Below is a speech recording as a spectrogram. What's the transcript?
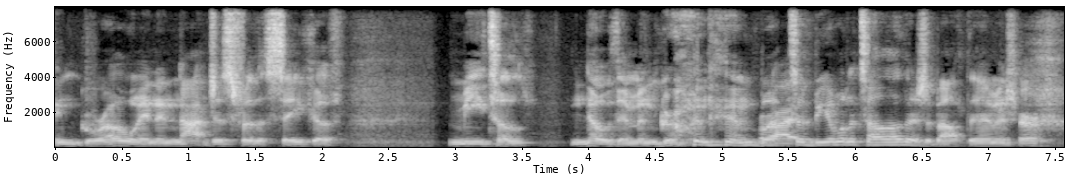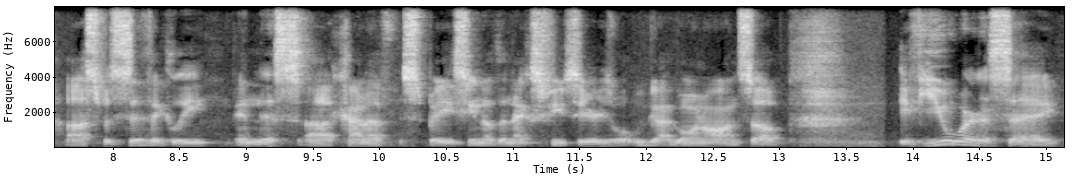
and grow in, and not just for the sake of me to know them and grow in them, but Right. to be able to tell others about them. And Sure. uh, specifically in this uh, kind of space, you know, the next few series, what we've got going on. So if you were to say,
